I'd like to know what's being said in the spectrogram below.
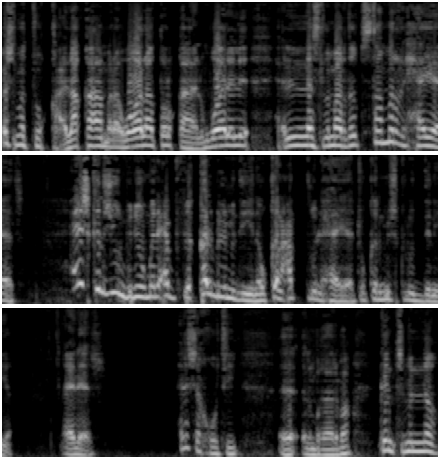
باش ما توقع لا قامره ولا طرقان ولا الناس المرضى وتستمر الحياة. علاش كنجيو نبنيو ملعب في قلب المدينة وكنعطلوا الحياة وكنمشكلوا الدنيا؟ علاش؟ علاش أخوتي آه، المغاربة كنتمنى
